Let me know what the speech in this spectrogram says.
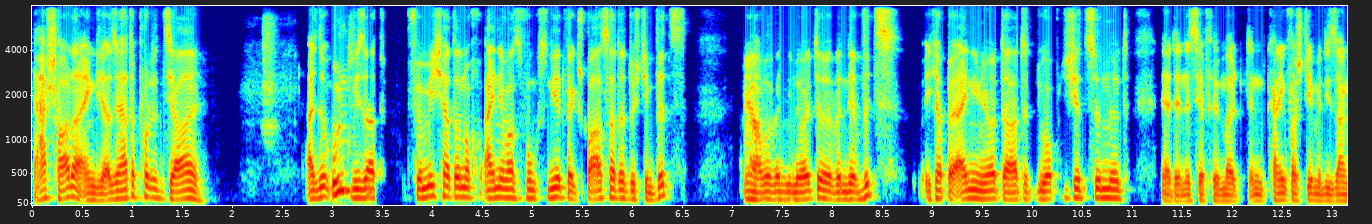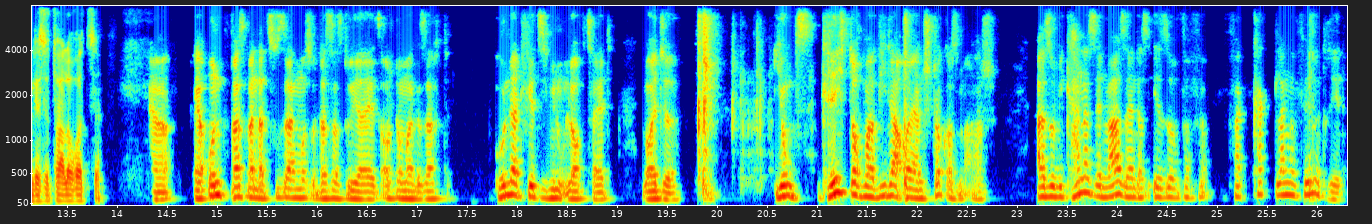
Ja, schade eigentlich. Also er hatte Potenzial. Also, und? wie gesagt, für mich hat er noch einigermaßen funktioniert, weil ich Spaß hatte durch den Witz. Ja. Aber wenn die Leute, wenn der Witz, ich habe bei einigen gehört, da hat es überhaupt nicht gezündet, ja, dann ist der Film halt, dann kann ich verstehen, wenn die sagen, der ist totale Rotze. Ja, ja, und was man dazu sagen muss, und das hast du ja jetzt auch nochmal gesagt, 140 Minuten Laufzeit. Leute, Jungs, kriegt doch mal wieder euren Stock aus dem Arsch. Also, wie kann das denn wahr sein, dass ihr so ver verkackt lange Filme dreht?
